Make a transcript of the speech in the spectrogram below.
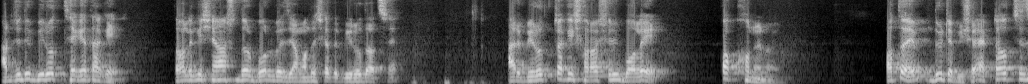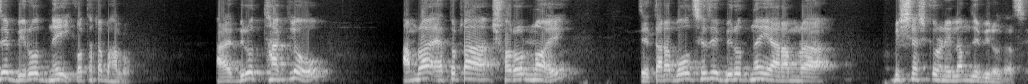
আর যদি বিরোধ থেকে থাকে, তাহলে কি সেনা সদর বলবে যে আমাদের সাথে বিরোধ আছে? আর বিরোধটা কি সরাসরি বলে? কখনো নয়। অতএব দুইটা বিষয়। একটা হচ্ছে যে বিরোধ নেই, কথাটা ভালো। আর বিরোধ থাকলেও আমরা এতটা সরল নয় যে তারা বলছে যে বিরোধ নেই আর আমরা বিশ্বাস করে নিলাম যে বিরোধ আছে।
